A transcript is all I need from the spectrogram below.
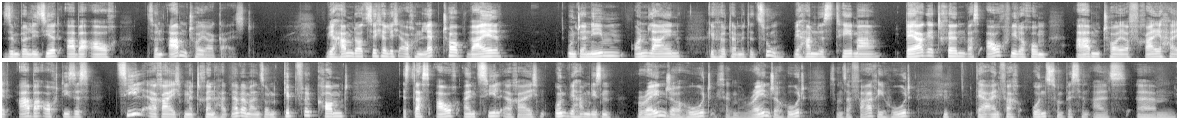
symbolisiert aber auch so einen Abenteuergeist. Wir haben dort sicherlich auch einen Laptop, weil Unternehmen online gehört damit dazu. Wir haben das Thema Berge drin, was auch wiederum Abenteuer, Freiheit, aber auch dieses Ziel erreichen mit drin hat. Ne? Wenn man an so einen Gipfel kommt, ist das auch ein Ziel erreichen. Und wir haben diesen Ranger-Hut, ich sage mal Ranger-Hut, so ein Safari-Hut, der einfach uns so ein bisschen als ähm,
